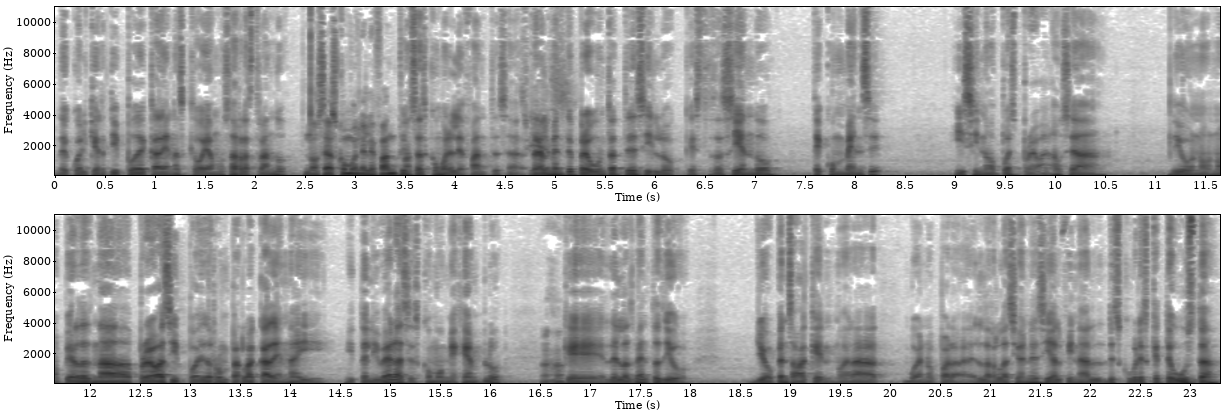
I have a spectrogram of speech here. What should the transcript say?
de cualquier tipo de cadenas que vayamos arrastrando. No seas como el elefante. No seas como el elefante, o sea, Así realmente es. pregúntate si lo que estás haciendo te convence y si no, pues prueba, o sea, digo, no, no pierdes nada, prueba si puedes romper la cadena y, y te liberas, es como mi ejemplo Ajá. que de las ventas, digo, yo pensaba que no era bueno para las relaciones y al final descubres que te gusta,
